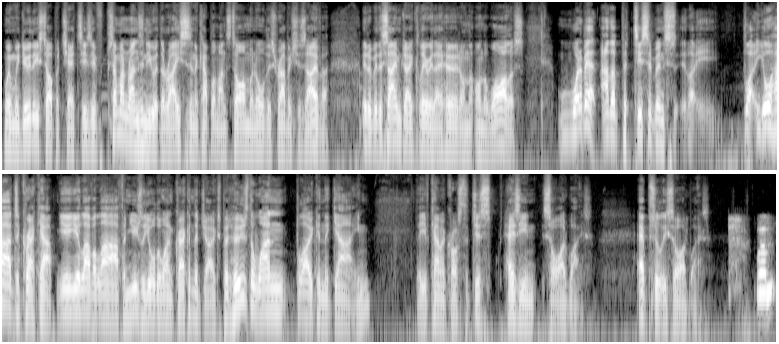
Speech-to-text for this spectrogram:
when we do these type of chats is if someone runs into you at the races in a couple of months' time when all this rubbish is over, it'll be the same Joe Cleary they heard on the on the wireless. What about other participants? Like, you're hard to crack up. You you love a laugh, and usually you're the one cracking the jokes. But who's the one bloke in the game that you've come across that just has you in sideways, absolutely sideways? Well, me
